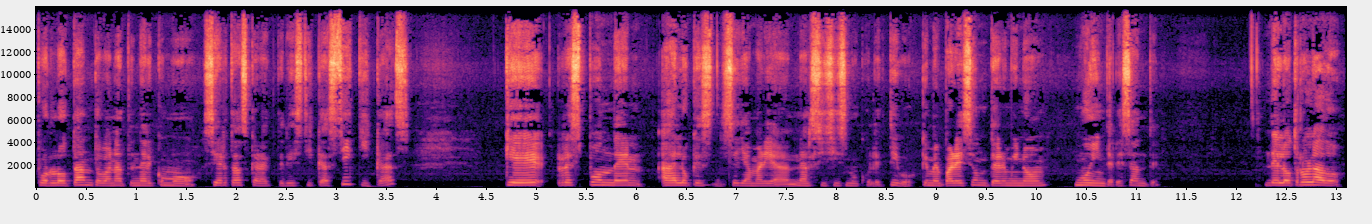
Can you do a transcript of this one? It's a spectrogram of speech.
Por lo tanto, van a tener como ciertas características psíquicas que responden a lo que se llamaría narcisismo colectivo, que me parece un término muy interesante. Del otro lado,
